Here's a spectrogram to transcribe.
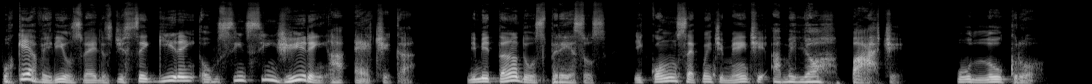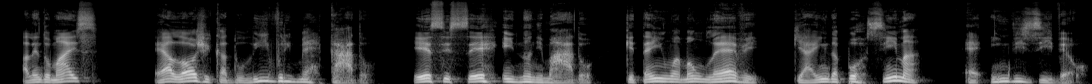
Por que haveria os velhos de seguirem ou se cingirem à ética, limitando os preços e, consequentemente, a melhor parte, o lucro? Além do mais, é a lógica do livre mercado, esse ser inanimado, que tem uma mão leve, que ainda por cima é invisível.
